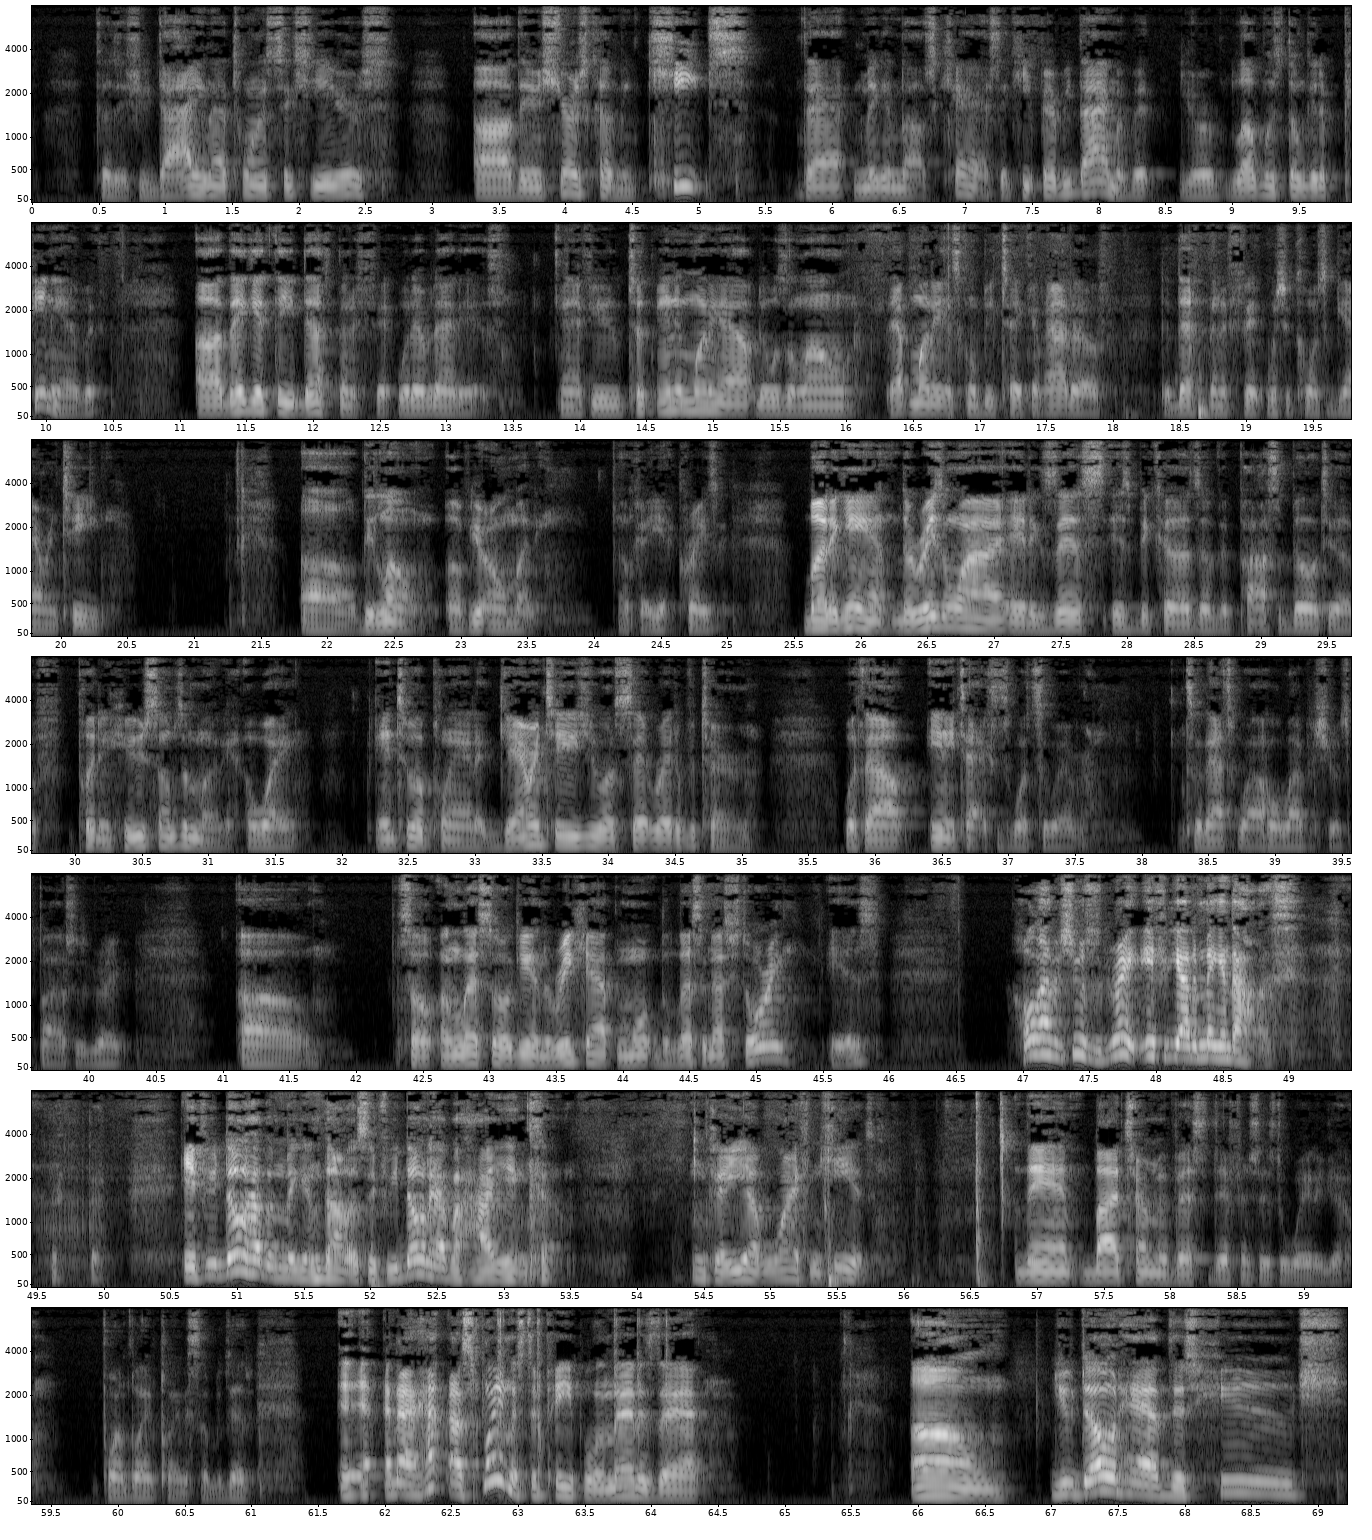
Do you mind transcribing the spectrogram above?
because if you die in that 26 years, uh, the insurance company keeps that million dollars cash. They keep every dime of it. Your loved ones don't get a penny of it. Uh, they get the death benefit, whatever that is. And if you took any money out that was a loan, that money is going to be taken out of the death benefit, which of course guaranteed uh, the loan of your own money. Okay, yeah, crazy. But again, the reason why it exists is because of the possibility of putting huge sums of money away into a plan that guarantees you a set rate of return without any taxes whatsoever. So that's why whole life insurance policy is great. Um, so unless, so again, the recap, the, the lesson of that story is whole life insurance is great if you got a million dollars. if you don't have a million dollars, if you don't have a high income, okay, you have a wife and kids, then buy term invest difference is the way to go. Point blank, plain and simple. And, and I, I explain this to people, and that is that um, you don't have this huge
